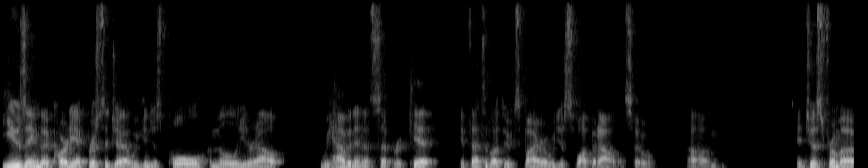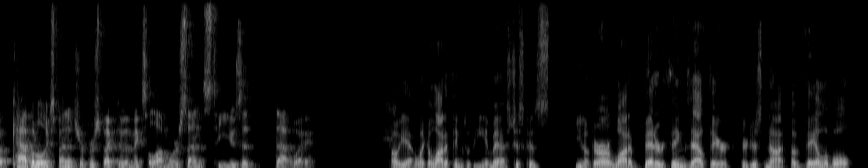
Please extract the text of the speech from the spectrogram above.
using the cardiac bristojet we can just pull a milliliter out. We have it in a separate kit. If that's about to expire we just swap it out. So um, it just from a capital expenditure perspective it makes a lot more sense to use it that way. Oh yeah, like a lot of things with EMS, just because you know there are a lot of better things out there. They're just not available,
